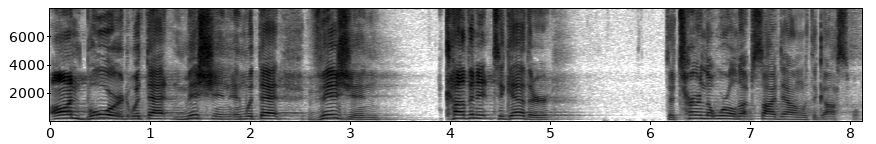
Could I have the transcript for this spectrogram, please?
on board with that mission and with that vision, covenant together to turn the world upside down with the gospel.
